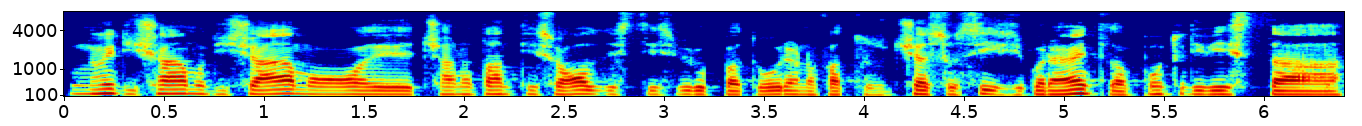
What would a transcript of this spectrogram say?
noi diciamo, diciamo, eh, hanno tanti soldi, sti sviluppatori hanno fatto successo, sì, sicuramente da un punto di vista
